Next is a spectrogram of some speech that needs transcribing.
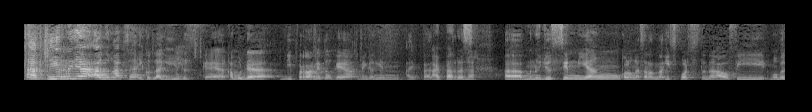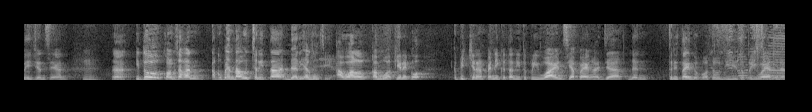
Akhirnya Agung Hapsa ikut lagi, terus kayak kamu udah di perannya tuh kayak megangin iPad, iPad, terus benar. uh, menuju scene yang kalau nggak salah tentang esports, tentang AoV, Mobile Legends ya kan. Nah itu kalau misalkan aku pengen tahu cerita dari Agung sih, awal kamu akhirnya kok kepikiran pengen ikutan YouTube Rewind, siapa yang ngajak dan ceritain tuh waktu di YouTube Rewind dan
